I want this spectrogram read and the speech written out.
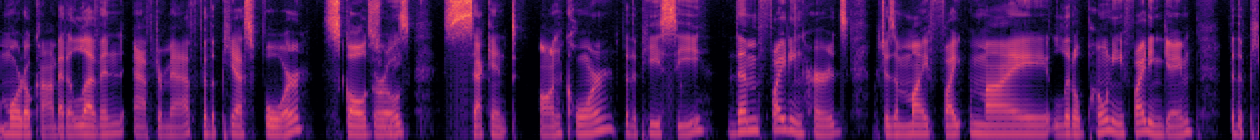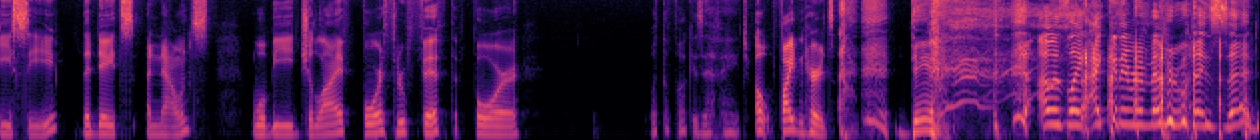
Mortal Kombat 11 Aftermath for the PS4, Skullgirls Second Encore for the PC, Them Fighting Herds, which is a My Fight My Little Pony fighting game for the PC. The dates announced will be July 4th through 5th for what the fuck is FH? Oh, Fighting Herds. Damn. I was like, I couldn't remember what I said.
